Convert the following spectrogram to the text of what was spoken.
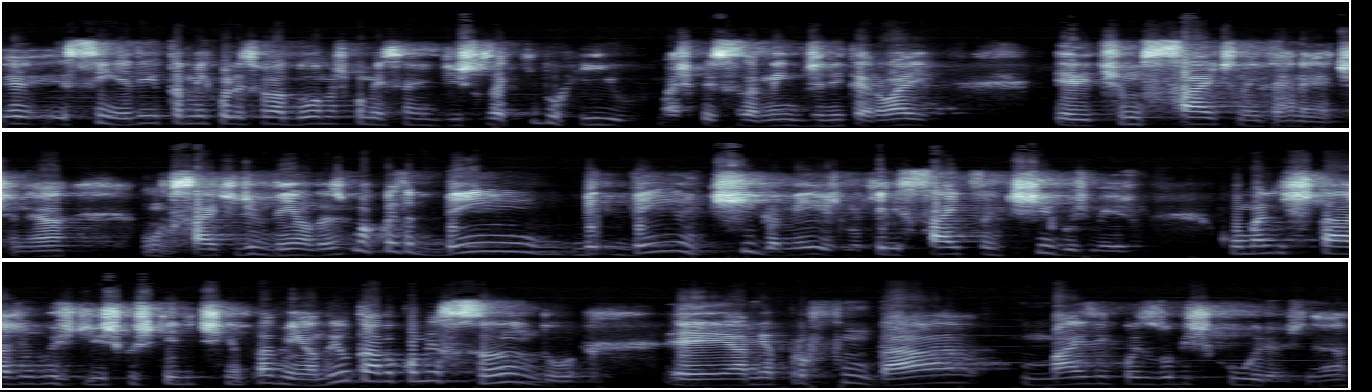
é, sim, ele também colecionador, mas comerciante de discos aqui do Rio, mais precisamente de Niterói. Ele tinha um site na internet, né? Um site de vendas, uma coisa bem, bem, bem antiga mesmo, aqueles sites antigos mesmo, com uma listagem dos discos que ele tinha para venda. Eu estava começando é, a me aprofundar mais em coisas obscuras, né?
